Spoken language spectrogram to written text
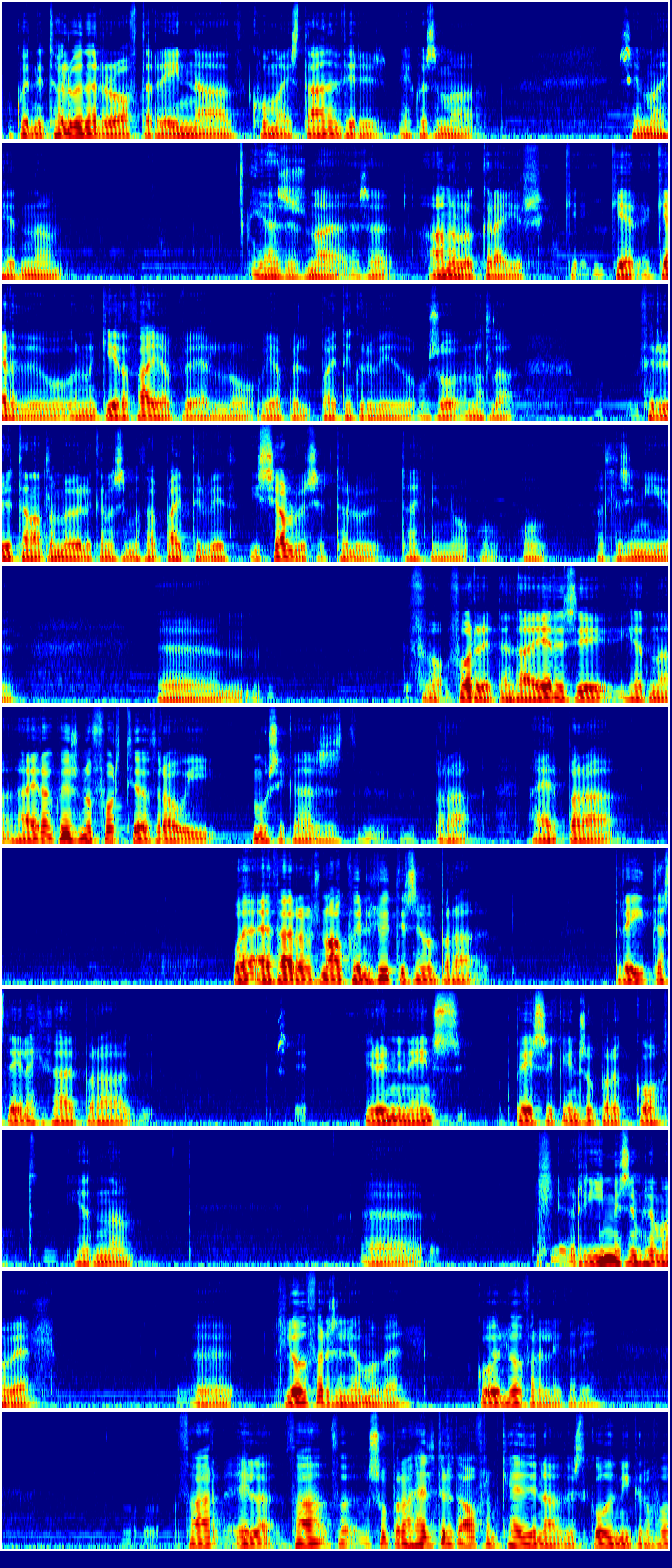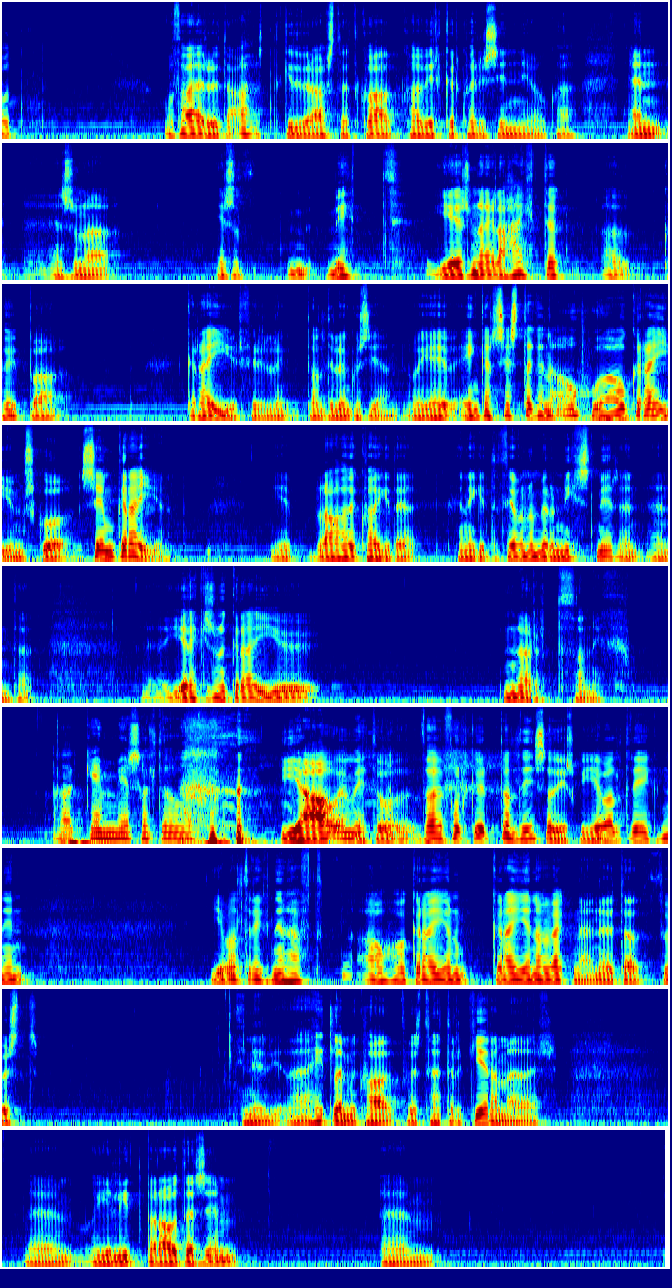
og hvernig tölvunar eru ofta að reyna að koma í staðin fyrir eitthvað sem að sem að hérna já þessi svona analóg græjur ger, gerðu og gera það jafnvel og jafnvel bæti einhverju við og, og svo náttúrulega fyrir utan alla möguleikana sem að það bætir við í sjálfur sér tölvutæknin og, og, og öll þessi nýju um, forrið en það er þessi hérna, það er ákveðin svona fortíða þrá í músika það er þessi bara það er bara og það er svona ákveðin hlutir sem bara breytast eiginlega ekki það er bara í rauninni eins basic eins og bara gott hérna uh, rými sem hljóma vel uh, hljóðfæri sem hljóma vel góði hljóðfæri leikari þar eiginlega, það, það, svo bara heldur þetta áfram keðina, þú veist, góðu mikrofón. Og það er auðvitað, getur verið afstætt hvað, hvað virkar hverju sinni og hvað, en, en svona eins og mitt, ég er svona eiginlega hægt að, kaupa græjur fyrir daldi löngu síðan. Og ég hef engan sérstakana áhuga á græjum sko, sem græjum. Ég ráði hvað ég geta, geta þjóna mér og nýst mér en, en það, ég er ekki svona græju nörd þannig það gemur mér svolítið og Já, einmitt og það er fólk er alltaf þess að því sko. ég hef aldrei einhvern ég hef aldrei einhvern haft áhuga græjun græjuna vegna en auðvitað þú veist er, það heitlaði mig hvað þú veist þetta er að gera með þær um, og ég lít bara á þetta sem um,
